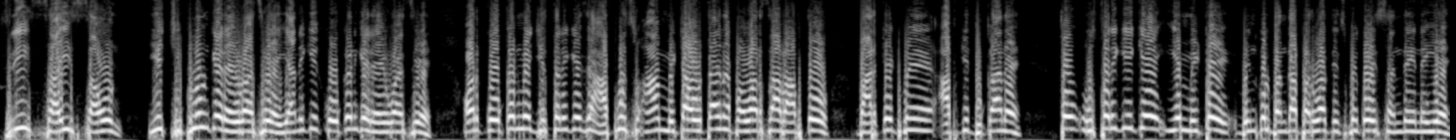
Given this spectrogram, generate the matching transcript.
श्री साई साउंड। ये चिपलून के रहवासी है, यानी कि कोकन के रहवासी है। और कोकन में जिस तरीके से हापुस आम मीठा होता है ना, पवार साहब, आप तो मार्केट में आपकी दुकान है। तो उस तरीके के ये मीठे, बिल्कुल बंदा पर्वत, इसमें कोई संदेह नहीं है।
